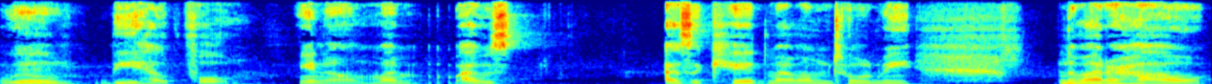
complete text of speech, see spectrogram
will mm. be helpful. You know, my I was as a kid, my mom told me, no matter how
